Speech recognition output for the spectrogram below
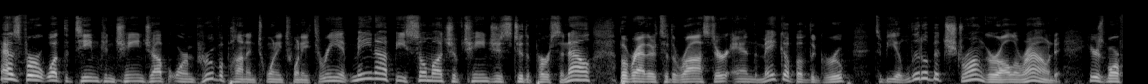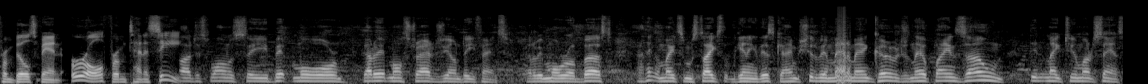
As for what the team can change up or improve upon in 2023, it may not be so much of changes to the personnel, but rather to the roster and the makeup of the group to be a little bit stronger all around. Here's more from Bills fan Earl from Tennessee. I just want to see a bit more, got a bit more strategy on defense, got to be more robust. I think we made some mistakes at the beginning of this game. It should have been man to man coverage and they were playing zone. Didn't make too much sense.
